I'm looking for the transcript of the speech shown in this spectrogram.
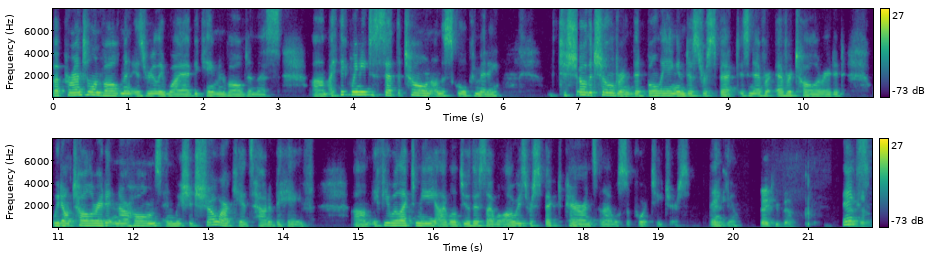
But parental involvement is really why I became involved in this. Um, I think we need to set the tone on the school committee to show the children that bullying and disrespect is never, ever tolerated. We don't tolerate it in our homes and we should show our kids how to behave. Um, if you elect me, I will do this. I will always respect parents and I will support teachers. Thank Thank you. Thank you, Beth. And, Thanks. uh,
